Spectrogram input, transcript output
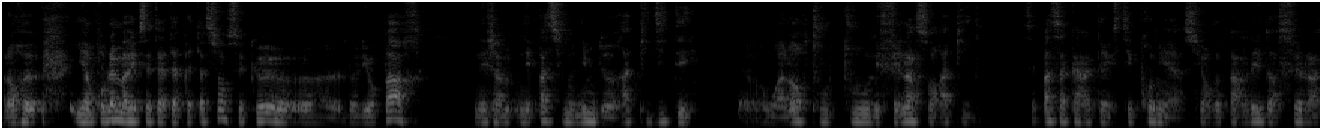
Alors, euh, il y a un problème avec cette interprétation, c'est que le léopard n'est pas synonyme de rapidité, ou alors tous les félins sont rapides. C'est pas sa caractéristique première. Si on veut parler d'un félin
